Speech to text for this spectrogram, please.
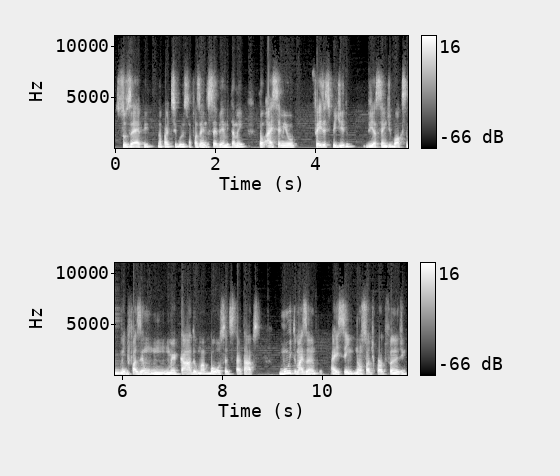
SUSEP na parte de seguros está fazendo, CVM também. Então, a SMU fez esse pedido via Sandbox também de fazer um, um mercado, uma bolsa de startups muito mais amplo. Aí sim, não só de crowdfunding,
